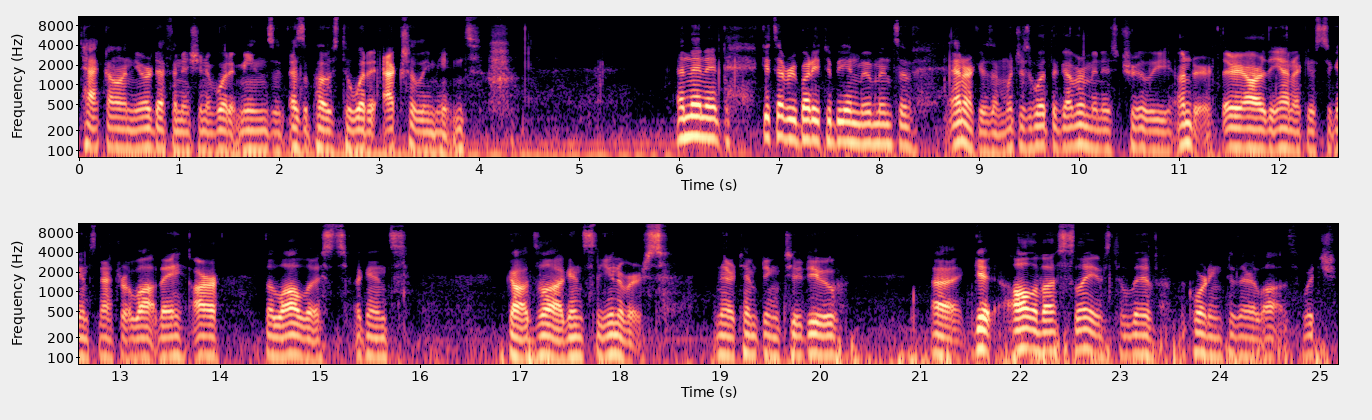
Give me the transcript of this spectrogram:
tack on your definition of what it means as opposed to what it actually means. and then it gets everybody to be in movements of anarchism, which is what the government is truly under. They are the anarchists against natural law. They are the lawless against God's law, against the universe. And they're attempting to do, uh, get all of us slaves to live according to their laws, which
